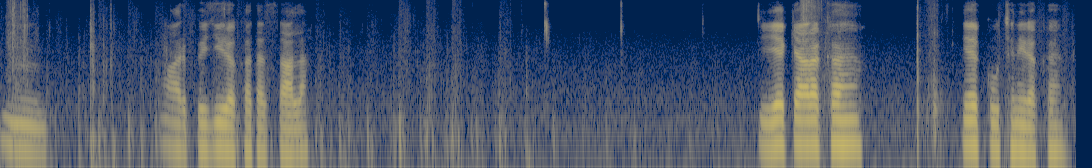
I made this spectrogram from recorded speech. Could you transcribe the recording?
हम्म आरपीजी रखा था साला। ये क्या रखा है? ये कुछ नहीं रखा है।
